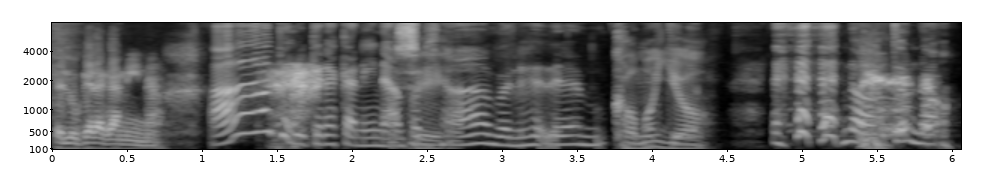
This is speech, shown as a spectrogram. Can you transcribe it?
peluquera canina. Ah, peluquera canina. Pues, Sí. ah, pues, eh, Como divertido. yo. no, tú no.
